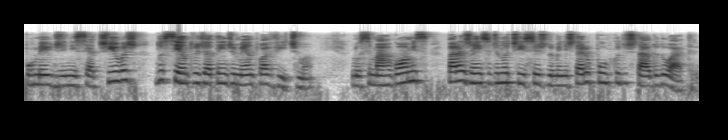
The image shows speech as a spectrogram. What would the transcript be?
por meio de iniciativas do Centro de Atendimento à Vítima. Lucimar Gomes, para a Agência de Notícias do Ministério Público do Estado do Acre.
